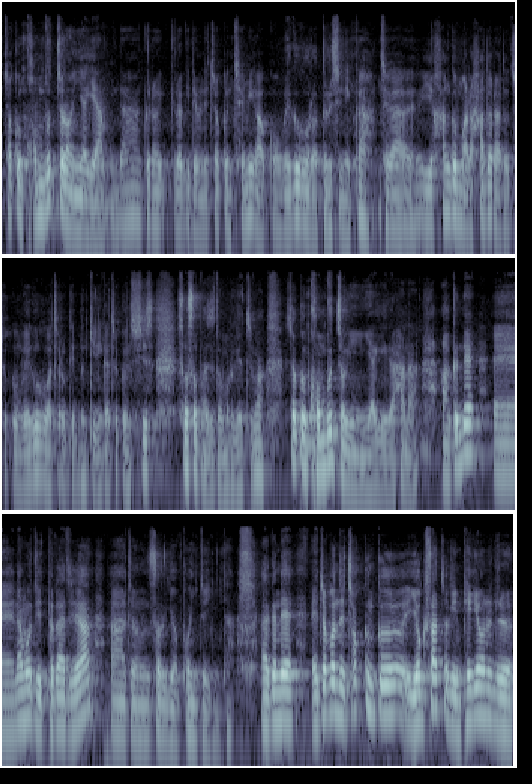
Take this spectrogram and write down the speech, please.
조금 공부처럼 이야기합니다. 그러, 그렇기 때문에 조금 재미가 없고 외국어로 들으시니까 제가 이 한국말을 하더라도 조금 외국어가 저렇게 느끼니까 조금 섭섭하지도 모르겠지만 조금 공부적인 이야기가 하나. 아 근데 에, 나머지 두 가지가 아, 좀 설교 포인트입니다. 아 근데 첫 번째 조금 그 역사적인 배경을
